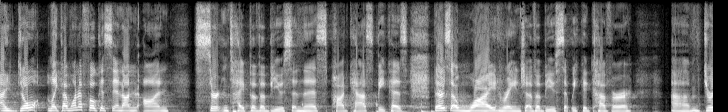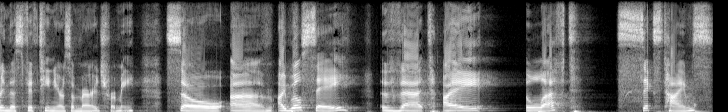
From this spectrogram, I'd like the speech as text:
I don't like I want to focus in on on certain type of abuse in this podcast because there's a wide range of abuse that we could cover um, during this 15 years of marriage for me. So um, I will say that I left six times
